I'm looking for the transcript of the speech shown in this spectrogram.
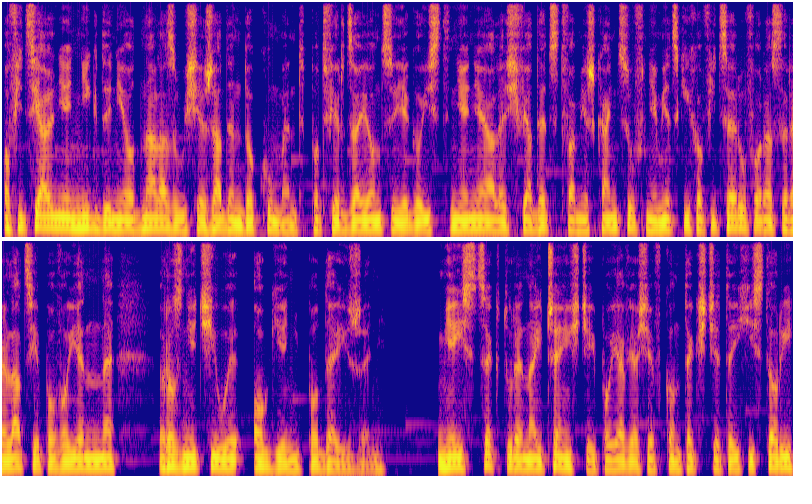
Oficjalnie nigdy nie odnalazł się żaden dokument potwierdzający jego istnienie, ale świadectwa mieszkańców, niemieckich oficerów oraz relacje powojenne roznieciły ogień podejrzeń. Miejsce, które najczęściej pojawia się w kontekście tej historii,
